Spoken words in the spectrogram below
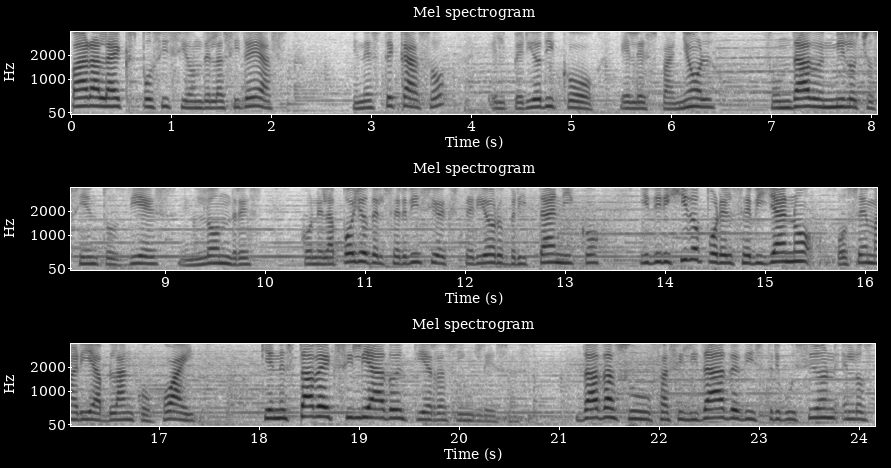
para la exposición de las ideas. En este caso, el periódico El Español, fundado en 1810 en Londres, con el apoyo del Servicio Exterior británico y dirigido por el sevillano José María Blanco White, quien estaba exiliado en tierras inglesas. Dada su facilidad de distribución en los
